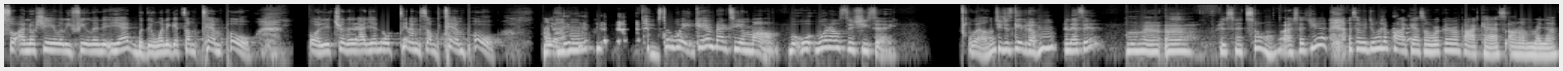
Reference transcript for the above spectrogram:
So I know she ain't really feeling it yet, but then when they get some tempo, or you Trinidad, you know, temp some tempo. Yeah. Mhm. so wait, getting back to your mom, what, what else did she say? Well, She just gave it a hmm, and that's it. uh, she said so. I said, yeah. I said, we're doing a podcast. I'm working on a podcast, um, right now.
